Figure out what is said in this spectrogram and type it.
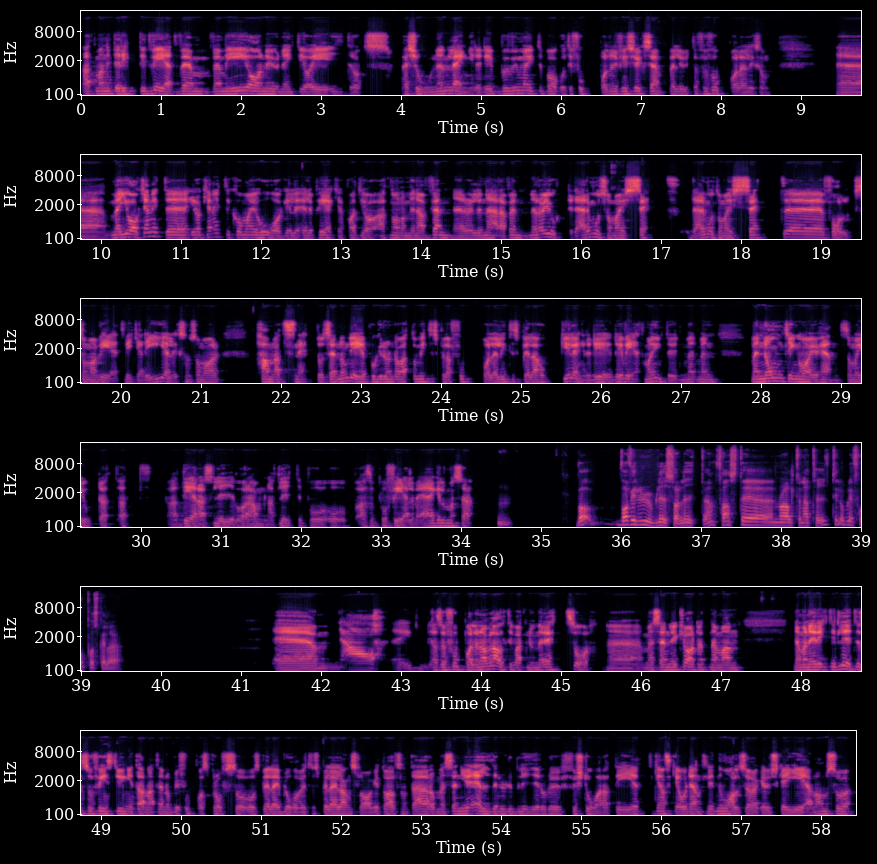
att man inte riktigt vet vem, vem är jag nu när inte jag är idrottspersonen längre. Det behöver man inte bara gå till fotbollen. Det finns ju exempel utanför fotbollen. Liksom. Eh, men jag kan, inte, jag kan inte komma ihåg eller, eller peka på att, jag, att någon av mina vänner eller nära vänner har gjort det. Däremot så har man ju sett, däremot har man ju sett folk som man vet vilka det är liksom, som har hamnat snett. Och sen om det är på grund av att de inte spelar fotboll eller inte spelar hockey längre, det, det vet man ju inte. Men, men men någonting har ju hänt som har gjort att, att, att deras liv har hamnat lite på, och, alltså på fel väg. Eller man säger. Mm. Vad, vad ville du bli som liten? Fanns det några alternativ till att bli fotbollsspelare? Eh, ja, alltså fotbollen har väl alltid varit nummer ett så. Eh, men sen är det klart att när man, när man är riktigt liten så finns det ju inget annat än att bli fotbollsproffs och, och spela i Blåvitt och spela i landslaget och allt sånt där. Men sen ju äldre du blir och du förstår att det är ett ganska ordentligt nålsöga du ska igenom så,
